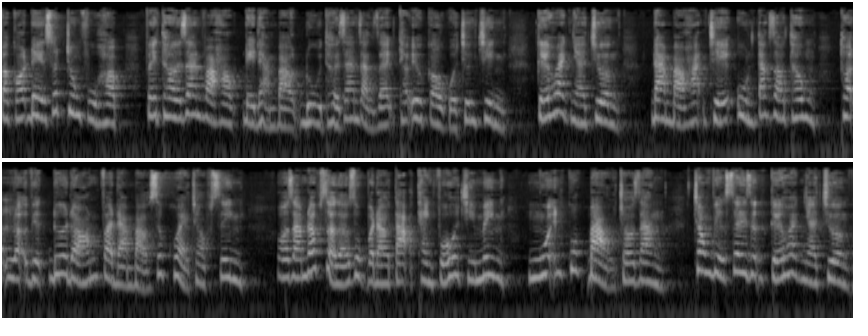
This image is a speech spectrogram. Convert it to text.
và có đề xuất chung phù hợp về thời gian vào học để đảm bảo đủ thời gian giảng dạy theo yêu cầu của chương trình, kế hoạch nhà trường, đảm bảo hạn chế ùn tắc giao thông, thuận lợi việc đưa đón và đảm bảo sức khỏe cho học sinh. Phó Giám đốc Sở Giáo dục và Đào tạo Thành phố Hồ Chí Minh Nguyễn Quốc Bảo cho rằng trong việc xây dựng kế hoạch nhà trường,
